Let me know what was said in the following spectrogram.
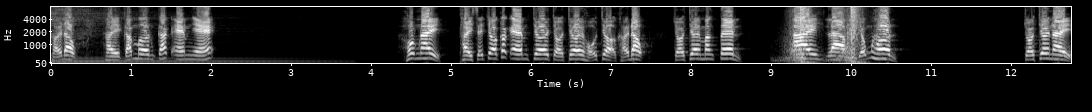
khởi động. Thầy cảm ơn các em nhé. Hôm nay thầy sẽ cho các em chơi trò chơi hỗ trợ khởi động. Trò chơi mang tên Ai làm giống hơn. Trò chơi này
